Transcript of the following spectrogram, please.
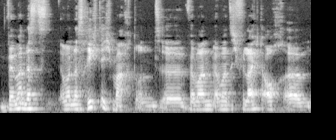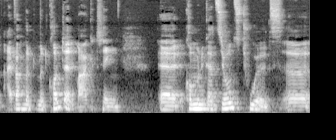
wenn, man das, wenn man das richtig macht und äh, wenn, man, wenn man sich vielleicht auch ähm, einfach mit, mit Content-Marketing äh, Kommunikationstools, äh,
